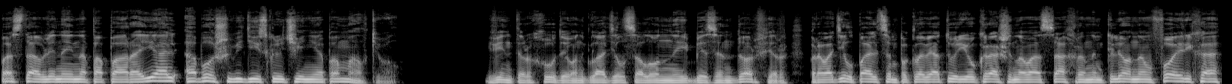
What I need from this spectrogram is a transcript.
поставленной на папа рояль, а Бош в виде исключения помалкивал. Винтерхуды он гладил салонный Безендорфер, проводил пальцем по клавиатуре украшенного сахарным кленом Фойриха,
